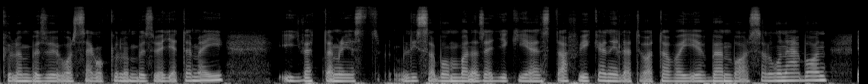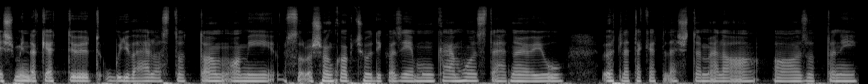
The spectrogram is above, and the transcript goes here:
különböző országok különböző egyetemei. Így vettem részt Lisszabonban az egyik ilyen staff weekend, illetve a tavalyi évben Barcelonában, és mind a kettőt úgy választottam, ami szorosan kapcsolódik az én munkámhoz, tehát nagyon jó ötleteket lestem el a, az ottani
